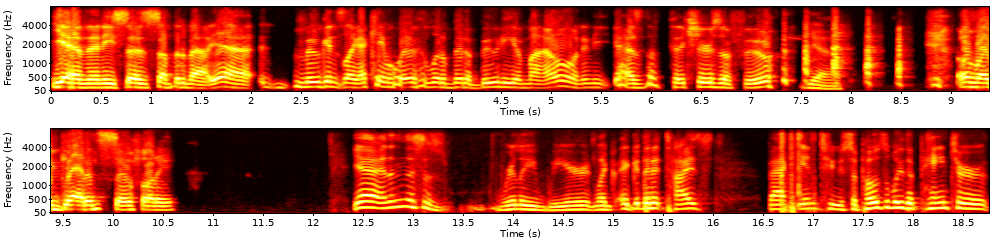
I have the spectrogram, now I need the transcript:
Yeah, and then he says something about, yeah, Mugen's like, I came away with a little bit of booty of my own, and he has the pictures of Fu. Yeah. oh my god, it's so funny. Yeah, and then this is really weird. Like it, then it ties back into supposedly the painter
